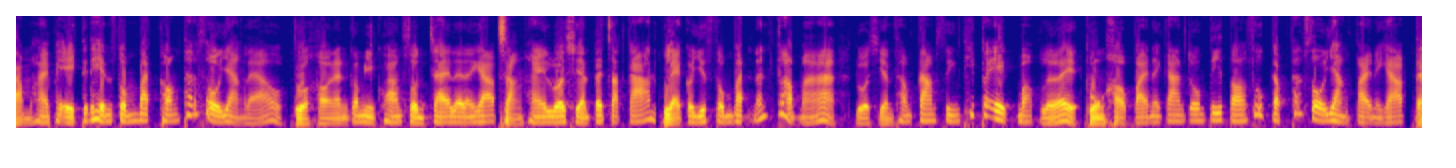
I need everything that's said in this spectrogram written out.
ทำให้พระเอกที่ได้เห็นสมบัติของท่านโซอย่างแล้ว ตัวเขานั้นก็มีความสนใจเลยนะครับ สั่งให้ลัวเฉียนไปจัดการ และก็ยึดสมบัตินั้นกลับมาลัวเฉียนทำตามสิ่งที่พระเอกบอกเลยพุ่งเข้าเขาไปในการโจมตีต่อสู้กับท่านโซยางไปนะครับ แต่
